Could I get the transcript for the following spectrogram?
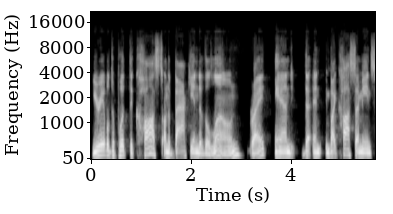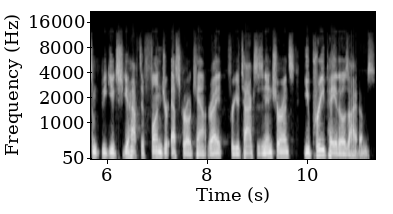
you're able to put the cost on the back end of the loan, right? And that, and, by cost, I mean some you, you have to fund your escrow account, right? For your taxes and insurance, you prepay those items.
